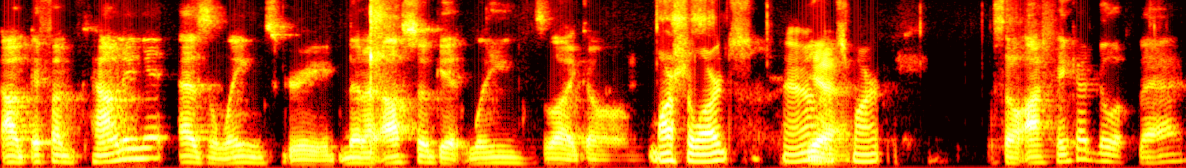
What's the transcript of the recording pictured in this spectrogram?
um, if I'm counting it as Ling's greed, then I also get Ling's like um. Martial arts. Yeah, Yeah. that's smart. So I think I'd go with that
